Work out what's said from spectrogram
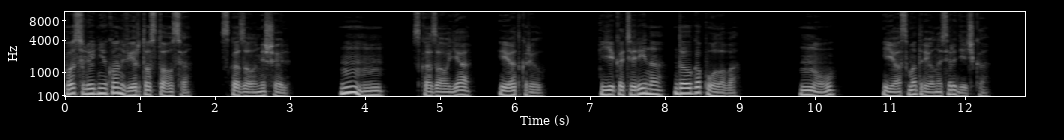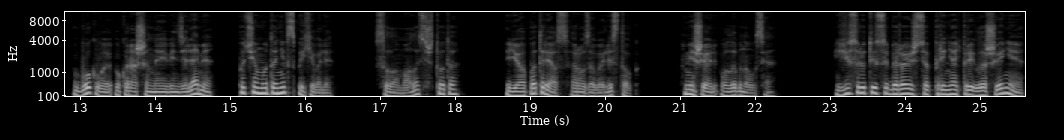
«Последний конверт остался», – сказал Мишель. «Угу», – сказал я и открыл. Екатерина Долгополова. «Ну?» Я смотрел на сердечко. Буквы, украшенные вензелями, почему-то не вспыхивали. Сломалось что-то? Я потряс розовый листок. Мишель улыбнулся. Если ты собираешься принять приглашение,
